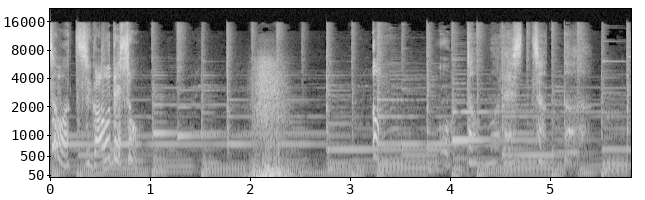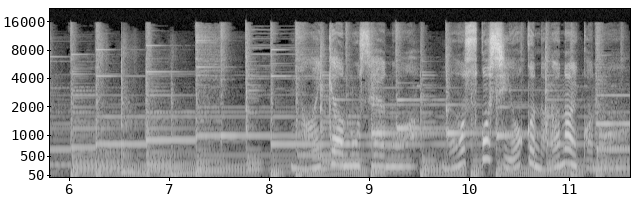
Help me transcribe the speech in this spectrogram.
者は違うでしょ。あ音漏れしちゃった。内見の性能もう少し良くならないかな。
